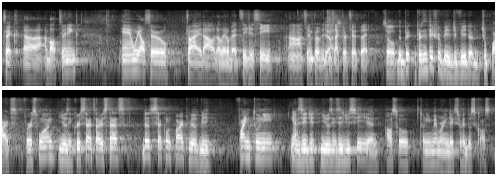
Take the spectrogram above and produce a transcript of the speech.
trick uh, about tuning. And we also tried out a little bit ZGC uh, to improve the Yes. transactor throughput. So the presentation will be divided in two parts. First one, using query stats, IO stats. The second part will be fine-tuning Yeah. using ZGC and also tuning memory index to reduce cost.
